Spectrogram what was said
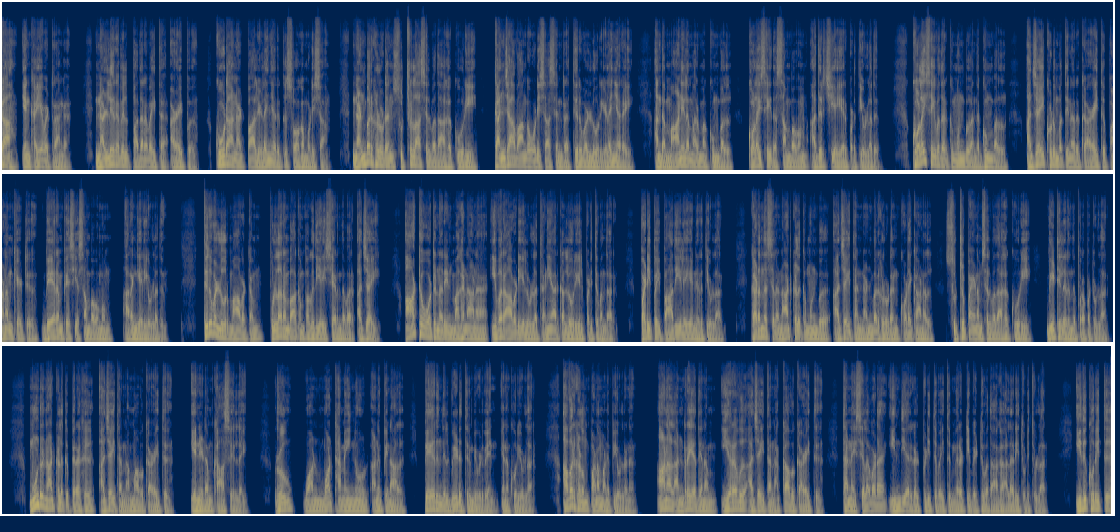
அக்கா என் கைய வெட்டுறாங்க. நள்ளிரவில் பதற வைத்த அழைப்பு கூடா நட்பால் இளைஞருக்கு சோகம் ஒடிசா. நண்பர்களுடன் சுற்றுலா செல்வதாக கூறி கஞ்சா வாங்க ஒடிசா சென்ற திருவள்ளூர் இளைஞரை அந்த மாநில மர்ம கும்பல் கொலை செய்த சம்பவம் அதிர்ச்சியை ஏற்படுத்தியுள்ளது. கொலை செய்வதற்கு முன்பு அந்த கும்பல் அஜய் குடும்பத்தினருக்கு அழைத்து பணம் கேட்டு பேரம் பேசிய சம்பவமும் அரங்கேறியுள்ளது. திருவள்ளூர் மாவட்டம் புல்லரம்பாக்கம் பகுதியைச் சேர்ந்தவர் அஜய் ஆட்டோ ஓட்டுநரின் மகனான இவர் ஆவடியில் உள்ள தனியார் கல்லூரியில் படித்து வந்தார். படிப்பை பாதியிலேயே நிறுத்தியுள்ளார். கடந்த சில நாட்களுக்கு முன்பு அஜய் தன் நண்பர்களுடன் கொடைக்கானல் சுற்றுப்பயணம் செல்வதாக கூறி வீட்டிலிருந்து புறப்பட்டுள்ளார். மூன்று நாட்களுக்கு பிறகு அஜய் தன் அம்மாவுக்கு அழைத்து என்னிடம் காசு இல்லை. ரூ. ஒன் மொட்டமைனூர் அனுப்பினால் பேருந்தில் வீடு திரும்பி விடுவேன் என கூறியுள்ளார். அவர்களும் பணம் அனுப்பியுள்ளனர். ஆனால் அன்றைய தினம் இரவு அஜய் தன் அக்காவுக்கு அழைத்து தன்னை சிலவட இந்தியர்கள் பிடித்து வைத்து மிரட்டி வெட்டுவதாக அலறி துடித்துள்ளார். இது குறித்து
